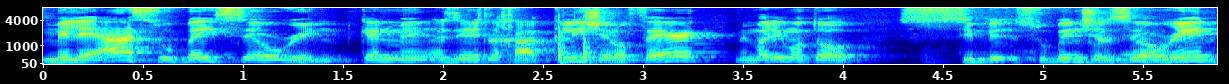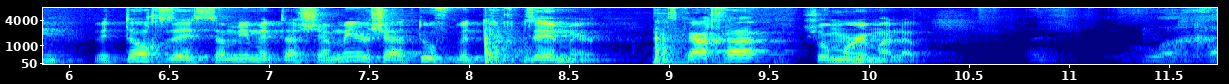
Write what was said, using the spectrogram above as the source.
מלאה סובי שעורין, כן, אז יש לך כלי של עופרת, ממלאים אותו סיב- סובין של שעורין, ותוך זה שמים את השמיר שעטוף בתוך צמר, אז ככה שומרים עליו. הוא אכל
